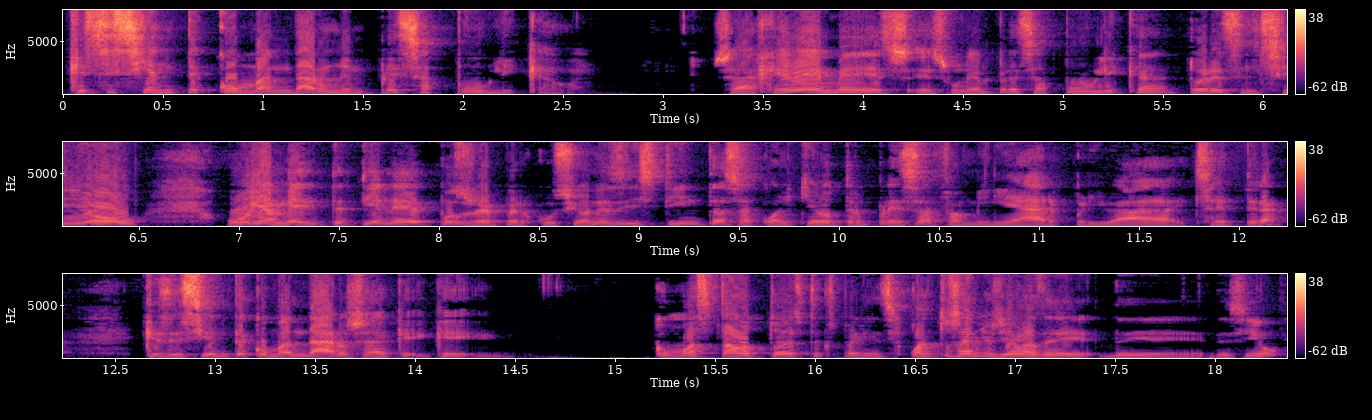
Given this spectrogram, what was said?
¿qué se siente comandar una empresa pública, güey? O sea, GBM es, una empresa pública, tú eres el CEO, obviamente tiene pues repercusiones distintas a cualquier otra empresa familiar, privada, etcétera. ¿Qué se siente comandar? O sea, que, ¿cómo ha estado toda esta experiencia? ¿Cuántos años llevas de, de, CEO?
